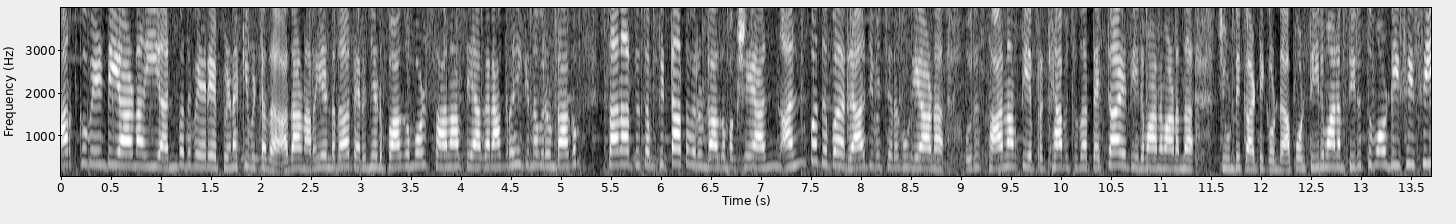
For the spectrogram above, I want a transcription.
ആർക്കു വേണ്ടിയാണ് ഈ അൻപത് പേരെ പിണക്കി വിട്ടത് അതാണ് അറിയേണ്ടത്. തെരഞ്ഞെടുപ്പാകുമ്പോൾ സ്ഥാനാർത്ഥിയാകാൻ ആഗ്രഹിക്കുന്നവരുണ്ടാകും സ്ഥാനാർത്ഥിത്വം കിട്ടാത്തവരുണ്ടാകും. പക്ഷേ അൻപത് പേർ രാജിവെച്ചിറങ്ങുകയാണ് ഒരു സ്ഥാനാർത്ഥിയെ പ്രഖ്യാപിച്ചത്. തെറ്റായ തീരുമാനമാണെന്ന് ചൂണ്ടിക്കാട്ടിക്കൊണ്ട്. അപ്പോൾ തീരുമാനം തിരുത്തുമോ ഡി സി സി?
